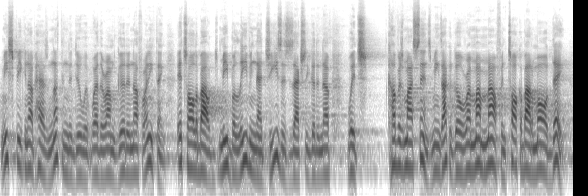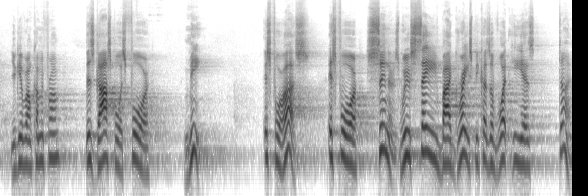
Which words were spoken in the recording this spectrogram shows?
me speaking up has nothing to do with whether I'm good enough or anything. It's all about me believing that Jesus is actually good enough, which covers my sins, means I could go run my mouth and talk about them all day. You get where I'm coming from? This gospel is for me, it's for us. It's for sinners. We're saved by grace because of what he has done.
